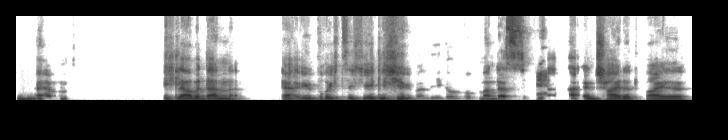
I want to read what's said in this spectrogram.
Mhm. Ähm, ich glaube, dann erübrigt sich jegliche Überlegung, ob man das äh, entscheidet, weil,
